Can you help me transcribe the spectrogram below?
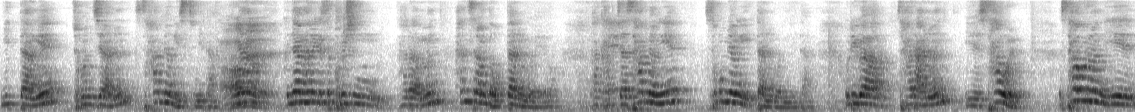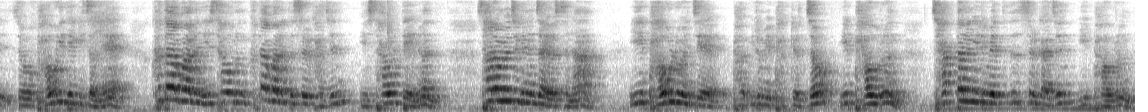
이 땅에 존재하는 사명이 있습니다. 그냥 아멘. 그냥 하나님께서 부르신 사람은 한 사람도 없다는 거예요. 다 각자 사명이 소명이 있다는 겁니다. 우리가 잘 아는 이 사울, 사울은 이 저 바울이 되기 전에 크다고 하는 이 사울은 크다고 하는 뜻을 가진 이 사울 때에는 사람을 죽이는 자였으나 이 바울로 이제 바- 이름이 바뀌었죠. 이 바울은 작다는 이름의 뜻을 가진 이 바울은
